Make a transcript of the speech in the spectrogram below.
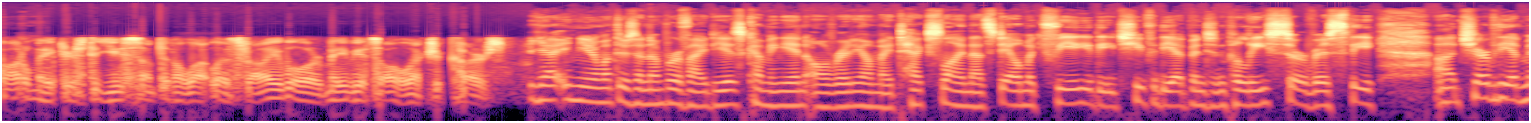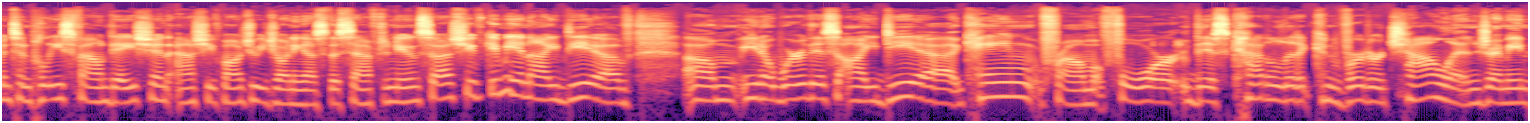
automakers to use something a lot less valuable, or maybe it's all electric cars. Yeah, and you know what? There's a number of ideas coming in already on my text line. That's Dale McFee, the chief of the Edmonton Police Service, the uh, chair of the Edmonton Police Foundation, Ashif Mawji, joining us this afternoon. So, Ashif, give me an idea of, um, you know, where this idea came from for this catalytic converter challenge? I mean,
